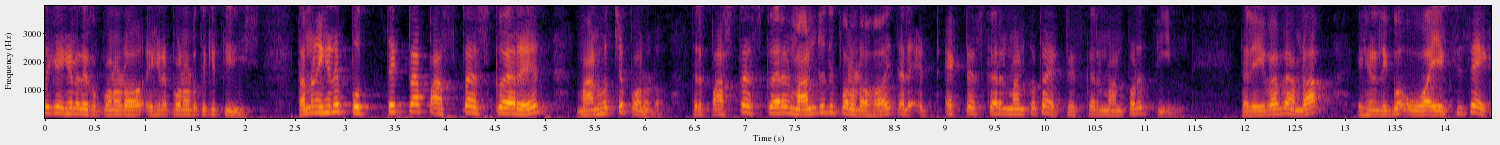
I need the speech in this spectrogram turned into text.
থেকে এখানে দেখো পনেরো, এখানে পনেরো থেকে তিরিশ। তার মানে এখানে প্রত্যেকটা পাঁচটা স্কোয়ারের মান হচ্ছে পনেরো। তাহলে পাঁচটা স্কোয়ারের মান যদি পনেরো হয়, তাহলে একটা স্কোয়ারের মান কত? একটা স্কোয়ারের মান পড়ে তিন। তাহলে এইভাবে আমরা এখানে লিখব ওয়াই এক্সিসে এক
